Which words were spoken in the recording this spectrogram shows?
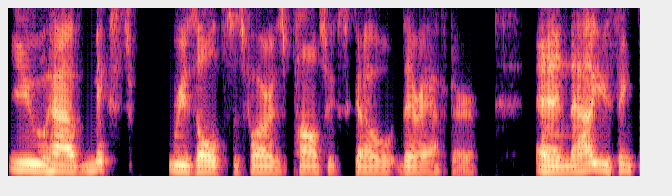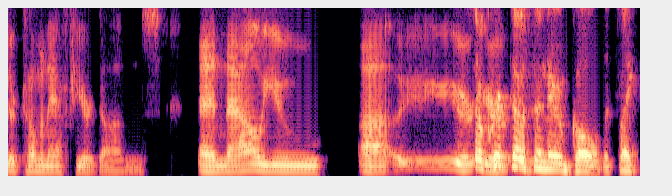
you have mixed results as far as politics go thereafter. And now you think they're coming after your guns. And now you uh you're So you're- crypto's the new gold. It's like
